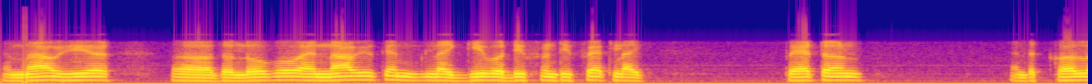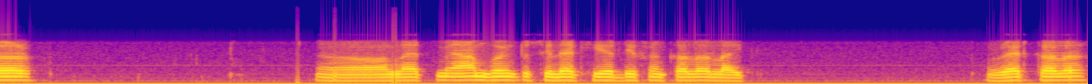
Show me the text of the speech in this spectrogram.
And now here uh, the logo and now you can like give a different effect like pattern and the color. Uh, let me I'm going to select here different color like red color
